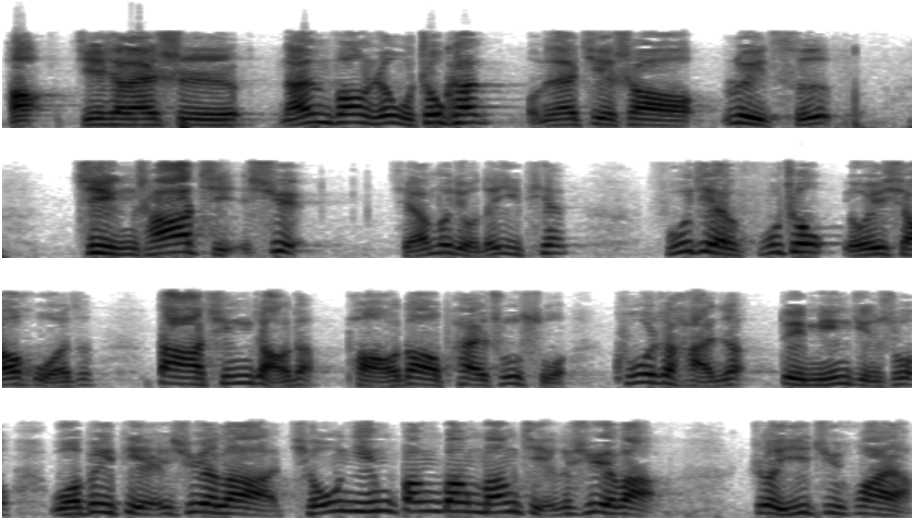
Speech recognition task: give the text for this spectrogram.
好，接下来是《南方人物周刊》，我们来介绍瑞慈警察解穴。前不久的一天。福建福州有一小伙子，大清早的跑到派出所，哭着喊着对民警说：“我被点穴了，求您帮帮忙解个穴吧。”这一句话呀，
